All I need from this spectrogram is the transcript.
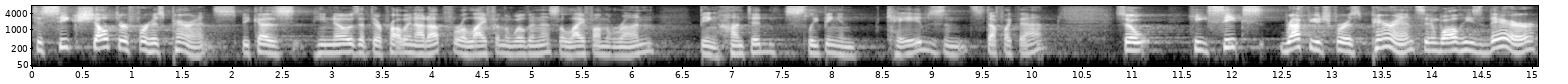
to seek shelter for his parents because he knows that they're probably not up for a life in the wilderness, a life on the run, being hunted, sleeping in caves and stuff like that. So he seeks refuge for his parents, and while he's there,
